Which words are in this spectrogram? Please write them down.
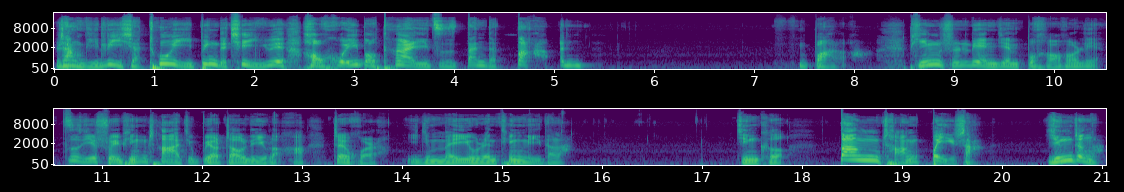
让你立下退兵的契约，好回报太子丹的大恩。罢了。”平时练剑不好好练，自己水平差就不要找理由了啊！这会儿啊，已经没有人听你的了。荆轲当场被杀，嬴政啊，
